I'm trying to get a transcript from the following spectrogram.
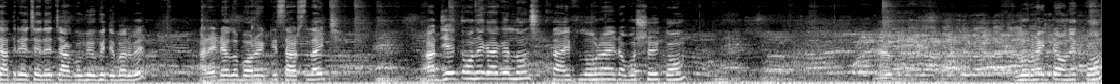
যাত্রীরা ছেলে চা, কফিও খেতে পারবে। আর এটা হলো বড় একটি সার্চ লাইট আর যেহেতু অনেক আগের লঞ্চ তাই ফ্লোর হাইট অবশ্যই কম। ফ্লোর হাইটটা অনেক কম।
